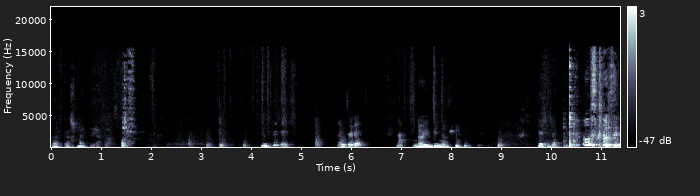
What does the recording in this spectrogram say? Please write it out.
Cred că aș mai tăia pe asta. Înțeles? Ai înțeles? Da? Da, e bine așa. Deci, stai. Oh, scuze.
